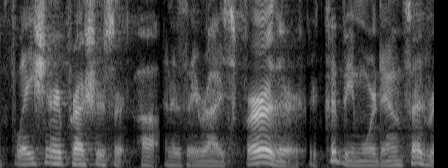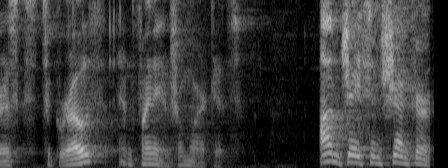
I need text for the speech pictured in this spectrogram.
Inflationary pressures are up, and as they rise further, there could be more downside risks to growth and financial markets. I'm Jason Schenker,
